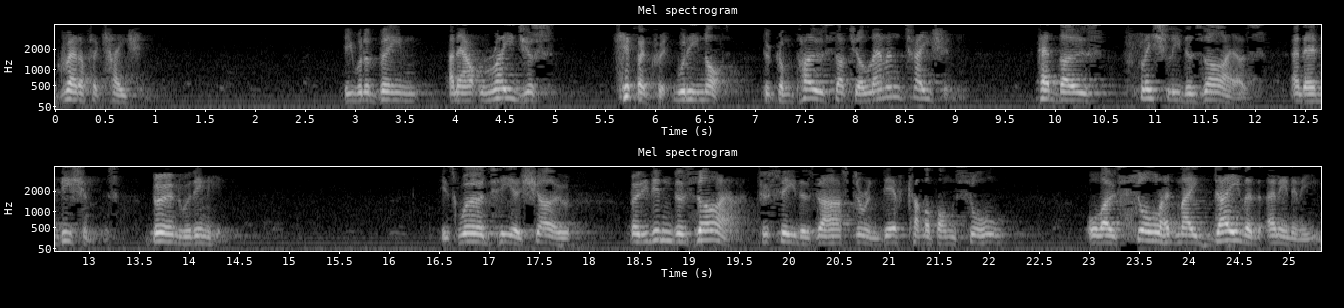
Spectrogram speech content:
gratification. He would have been an outrageous hypocrite, would he not, to compose such a lamentation had those fleshly desires and ambitions burned within him. His words here show that he didn't desire to see disaster and death come upon Saul, although Saul had made David an enemy.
